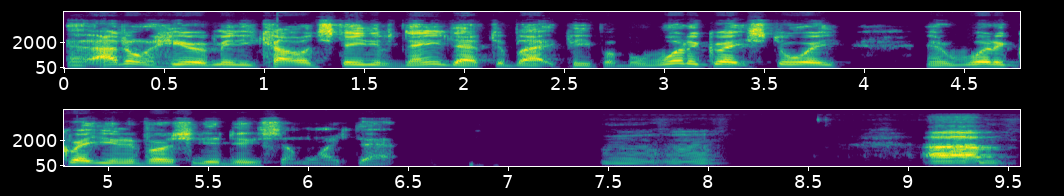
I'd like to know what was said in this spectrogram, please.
and I don't hear many college stadiums named after black people. But what a great story, and what a great university to do something like that. hmm Um,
